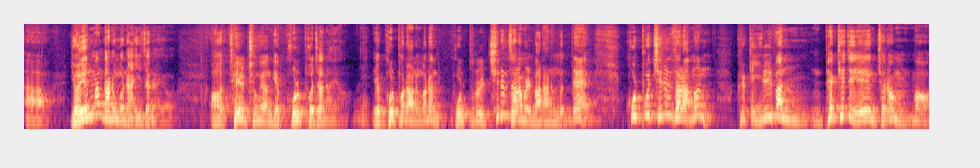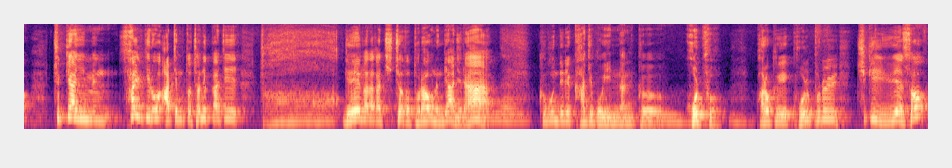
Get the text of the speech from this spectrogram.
아, 여행만 가는 건 아니잖아요. 어, 제일 중요한 게 골퍼잖아요. 네. 예, 골퍼라는 거는 골프를 치는 사람을 말하는 건데 골프 치는 사람은 그렇게 일반 패키지 여행처럼 뭐 죽기 아니면 살기로 아침부터 저녁까지 쭉 여행하다가 지쳐서 돌아오는 게 아니라 네. 그분들이 가지고 있는 그 골프 바로 그 골프를 치기 위해서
